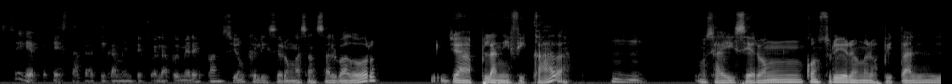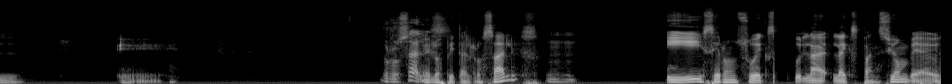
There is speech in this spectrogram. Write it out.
Sí, esta prácticamente fue la primera expansión que le hicieron a San Salvador, ya planificada. Uh -huh. O sea, hicieron, construyeron el hospital. Eh, Rosales. El hospital Rosales. Uh -huh. Y hicieron su exp la, la, expansión, vea,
